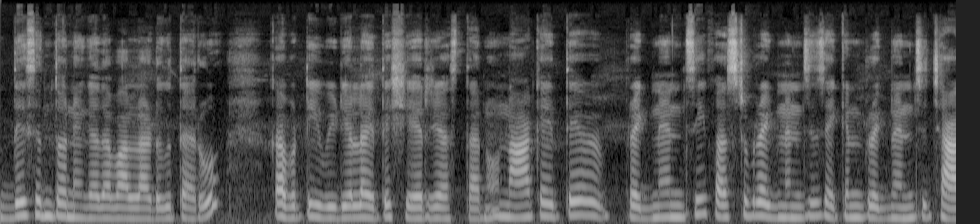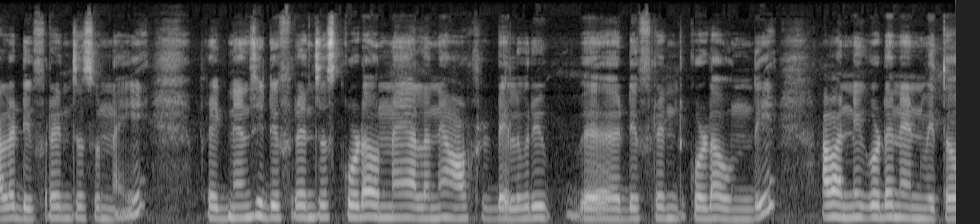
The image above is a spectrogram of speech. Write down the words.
ఉద్దేశంతోనే కదా వాళ్ళు అడుగుతారు. కాబట్టి ఈ వీడియోలో అయితే షేర్ చేస్తాను. నాకైతే pregnancy first pregnancy second pregnancy చాలా డిఫరెన్సెస్ ఉన్నాయి. ప్రెగ్నెన్సీ డిఫరెన్సెస్ కూడా ఉన్నాయి అలానే ఆఫ్టర్ డెలివరీ డిఫరెంట్ కూడా ఉంది. అవన్నీ కూడా నేను మీతో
